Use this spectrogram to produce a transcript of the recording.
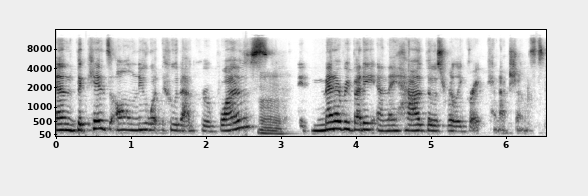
And the kids all knew what who that group was. Uh-huh. It met everybody and they had those really great connections.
